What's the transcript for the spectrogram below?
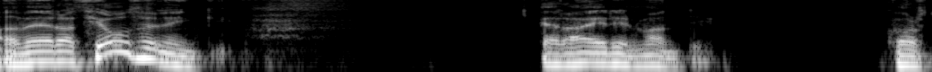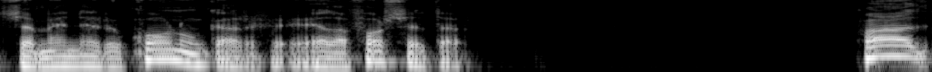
að vera þjóðhefningi er ærin vandi, hvort sem henn eru konungar eða forsetar. Hvað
